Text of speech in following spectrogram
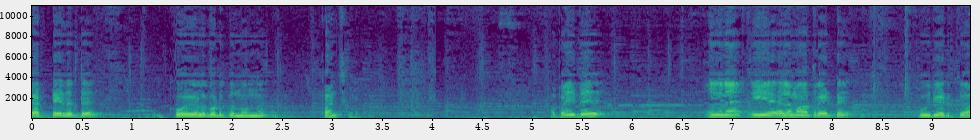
കട്ട് ചെയ്തിട്ട് കോഴികൾ കൊടുക്കുന്നൊന്ന് കാണിച്ചു തരാം. അപ്പം ഇത് ഇങ്ങനെ ഈ ഇല മാത്രമായിട്ട് ഊരിയെടുക്കുക.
